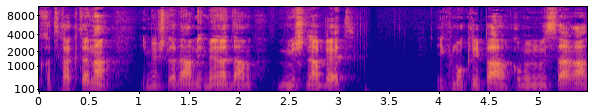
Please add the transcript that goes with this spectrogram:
חתיכה קטנה. אם יש לה דם, אם אין לה דם. משנה ב' היא כמו קליפה, קוראים משערה.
